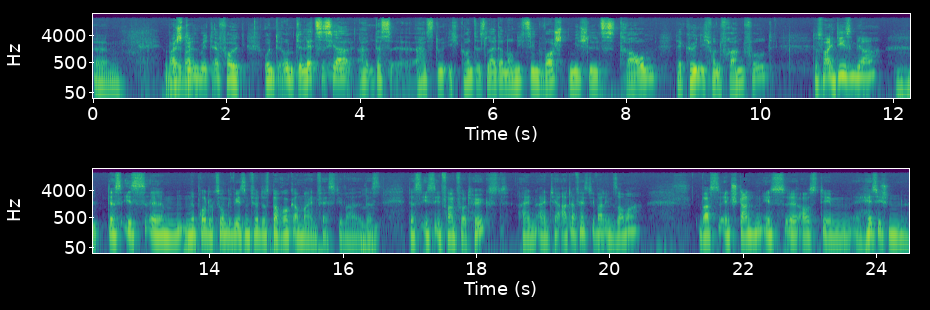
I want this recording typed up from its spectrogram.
Ähm, weil, Bestimmt weil, mit Erfolg. Und, und letztes Jahr, das hast du, ich konnte es leider noch nicht sehen, Woscht Michels Traum, der König von Frankfurt. Das war in diesem Jahr. Mhm. Das ist ähm, eine Produktion gewesen für das Barock am Main Festival. Mhm. Das, das ist in Frankfurt Höchst, ein, ein Theaterfestival im Sommer, was entstanden ist äh, aus dem hessischen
